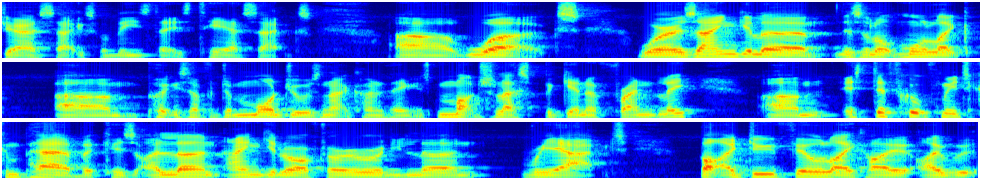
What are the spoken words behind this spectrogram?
JSX or these days TSX uh, works. Whereas Angular, there's a lot more like um, putting stuff into modules and that kind of thing. It's much less beginner friendly. Um, it's difficult for me to compare because I learned Angular after I already learned React, but I do feel like I, I would,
